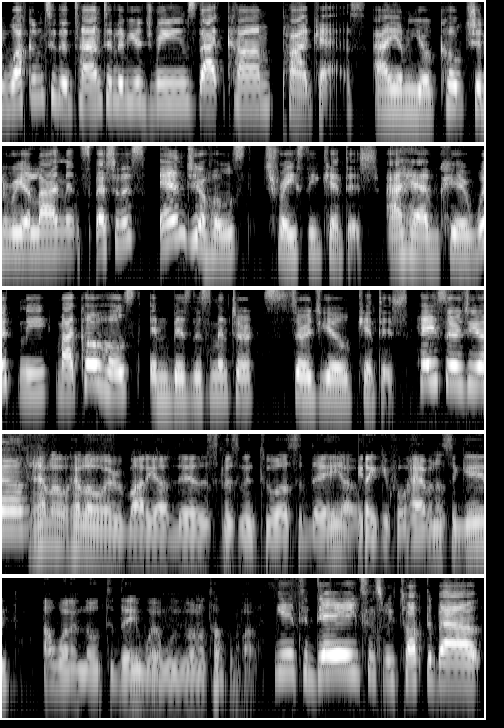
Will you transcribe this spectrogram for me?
welcome to the Time to Live Your Dreams.com podcast. I am your coach and realignment specialist and your host, Tracy Kentish. I have here with me my co host and business mentor, Sergio Kentish. Hey, Sergio. Hello, hello, everybody out there that's listening to us today. Uh, thank you for having us again. I want to know today what we're going to talk about. Yeah, today, since we talked about,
